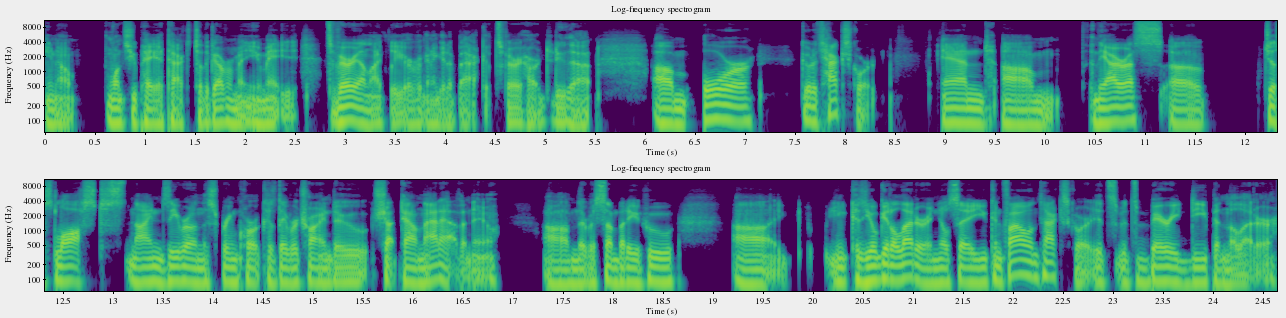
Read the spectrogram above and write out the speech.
you know, once you pay a tax to the government, you may it's very unlikely you're ever going to get it back. It's very hard to do that. Um, or go to tax court, and um, and the IRS uh, just lost 9 0 in the Supreme Court because they were trying to shut down that avenue. Um, there was somebody who, because uh, you'll get a letter and you'll say you can file in tax court. It's it's buried deep in the letter,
